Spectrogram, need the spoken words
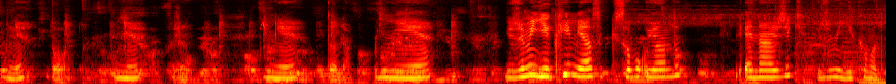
Bu ne? Dolap. Bu ne? Fırın. Bu ne? Dolap. Bu ne? Yüzümü yıkayayım ya. Sabah uyandım. Bir enerjik. Yüzümü yıkamadım.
